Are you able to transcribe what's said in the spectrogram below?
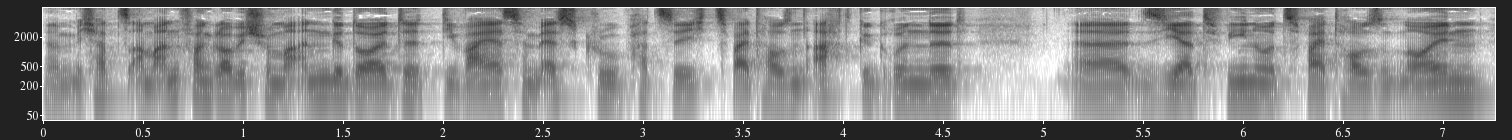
Ähm, ich hatte es am Anfang, glaube ich, schon mal angedeutet, die YSMS Group hat sich 2008 gegründet, äh, Sia Twino 2009.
